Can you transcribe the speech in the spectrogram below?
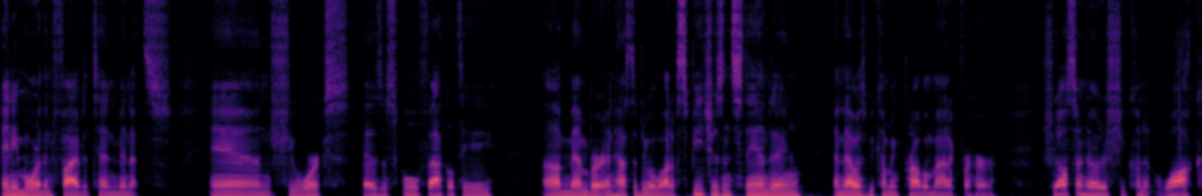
any more than five to 10 minutes and she works as a school faculty uh, member and has to do a lot of speeches and standing, and that was becoming problematic for her. She also noticed she couldn't walk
